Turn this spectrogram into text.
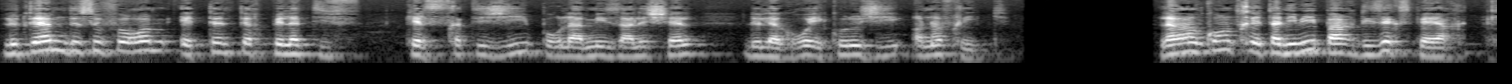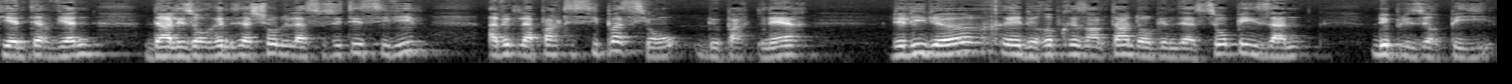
Le thème de ce forum est interpellatif. Quelle stratégie pour la mise à l'échelle de l'agroécologie en Afrique? La rencontre est animée par des experts qui interviennent dans les organisations de la société civile avec la participation de partenaires, de leaders et de représentants d'organisations paysannes de plusieurs pays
